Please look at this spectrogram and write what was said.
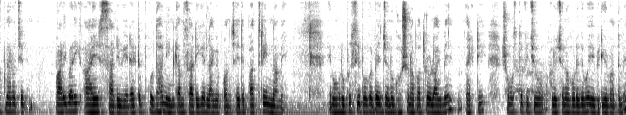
আপনার হচ্ছে পারিবারিক আয়ের সার্টিফিকেট একটা প্রধান ইনকাম সার্টিফিকেট লাগবে পঞ্চায়েতে পাত্রীর নামে। এবং রূপশ্রী প্রকল্পের জন্য ঘোষণাপত্র লাগবে, একটি সমস্ত কিছু আলোচনা করে দেবো এই ভিডিওর মাধ্যমে।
